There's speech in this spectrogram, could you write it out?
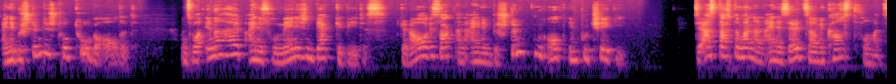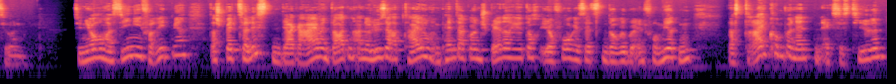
eine bestimmte Struktur geortet, und zwar innerhalb eines rumänischen Berggebietes, genauer gesagt an einem bestimmten Ort in Bucegi. Zuerst dachte man an eine seltsame Karstformation. Signore Massini verriet mir, dass Spezialisten der geheimen Datenanalyseabteilung im Pentagon später jedoch ihre Vorgesetzten darüber informierten, dass drei Komponenten existieren,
